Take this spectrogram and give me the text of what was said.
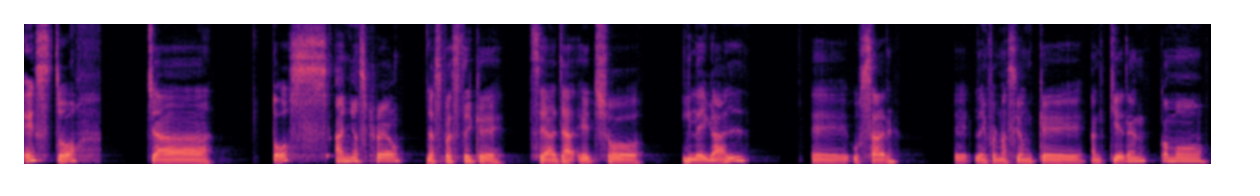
Esto ya dos años creo después de que se haya hecho ilegal eh, usar eh, la información que adquieren como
